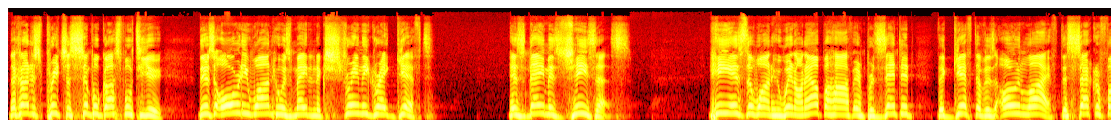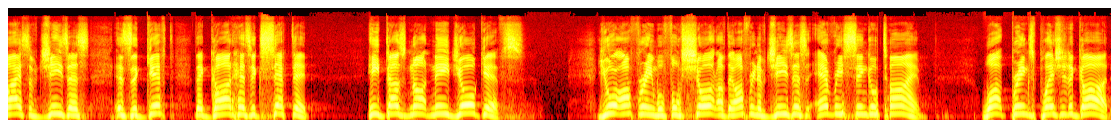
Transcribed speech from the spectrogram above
Now, can I just preach a simple gospel to you? There's already one who has made an extremely great gift. His name is Jesus. He is the one who went on our behalf and presented the gift of his own life. The sacrifice of Jesus is the gift that God has accepted. He does not need your gifts. Your offering will fall short of the offering of Jesus every single time. What brings pleasure to God?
